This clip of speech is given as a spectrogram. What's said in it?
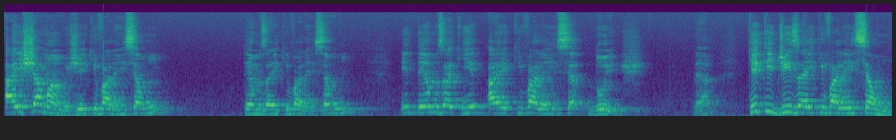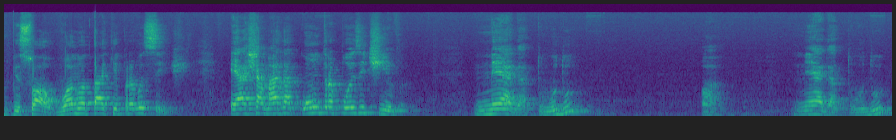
Aí chamamos de equivalência 1, temos a equivalência 1 e temos aqui a equivalência 2. Né? O que, que diz a equivalência 1, pessoal? Vou anotar aqui para vocês. É a chamada contrapositiva. Nega tudo, ó, nega tudo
